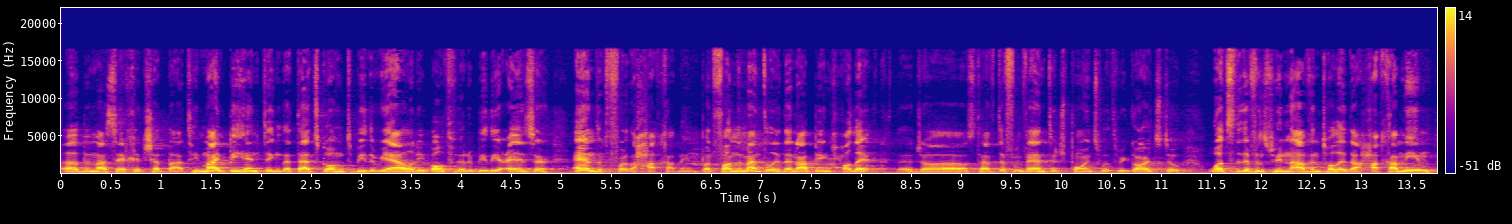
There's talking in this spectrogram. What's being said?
uh, b'masechet Shabbat. He might be hinting that that's going to be the reality, both for the Eliezer and for the Hachamim. But fundamentally, they're not being cholek. They just have different vantage points with regards to what's the difference between Av and Toled. The Hachamim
